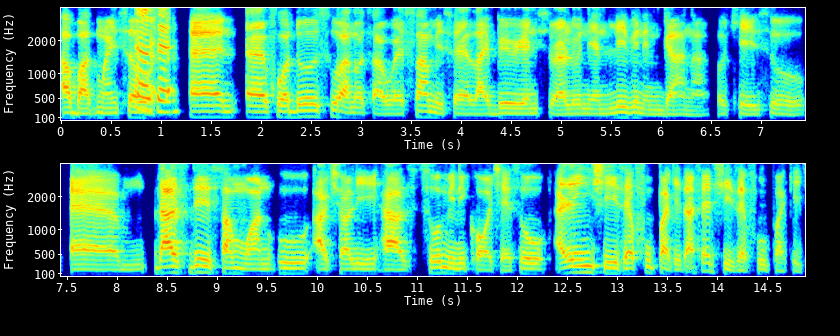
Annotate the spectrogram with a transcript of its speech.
about myself. Okay. And uh, for those who are not aware, Sam is a Liberian Sierra Leonean living in Ghana. Okay, so um, that's this someone who actually has so many cultures. So I think she's a full package. I said she's a full package.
